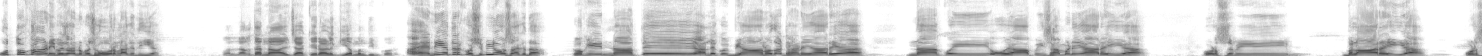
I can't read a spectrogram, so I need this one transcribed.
ਉਤੋਂ ਕਹਾਣੀ ਵੀ ਸਾਨੂੰ ਕੁਝ ਹੋਰ ਲੱਗਦੀ ਆ। ਤੁਹਾਨੂੰ ਲੱਗਦਾ ਨਾਲ ਜਾ ਕੇ ਰਲ ਗਈ ਅਮਨਦੀਪ ਕੌਰ। ਐ ਨਹੀਂ ਇਧਰ ਕੁਝ ਵੀ ਹੋ ਸਕਦਾ। ਕਿਉਂਕਿ ਨਾ ਤੇ ਹਾਲੇ ਕੋਈ ਬਿਆਨ ਉਹਦਾ ਥਾਣੇ ਆ ਰਿਹਾ ਨਾ ਕੋਈ ਉਹ ਆਪ ਹੀ ਸਾਹਮਣੇ ਆ ਰਹੀ ਆ। ਪੁਲਿਸ ਵੀ ਬੁਲਾ ਰਹੀ ਆ। ਪੁਲਿਸ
